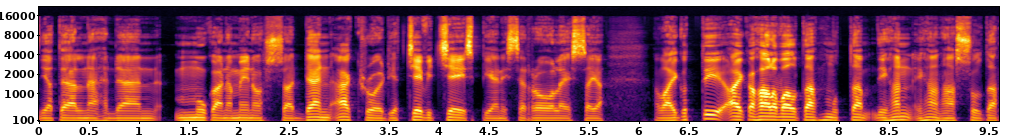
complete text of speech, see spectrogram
Ja täällä nähdään mukana menossa Dan Aykroyd ja Chevy Chase pienissä rooleissa. Ja vaikutti aika halvalta, mutta ihan, ihan hassulta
